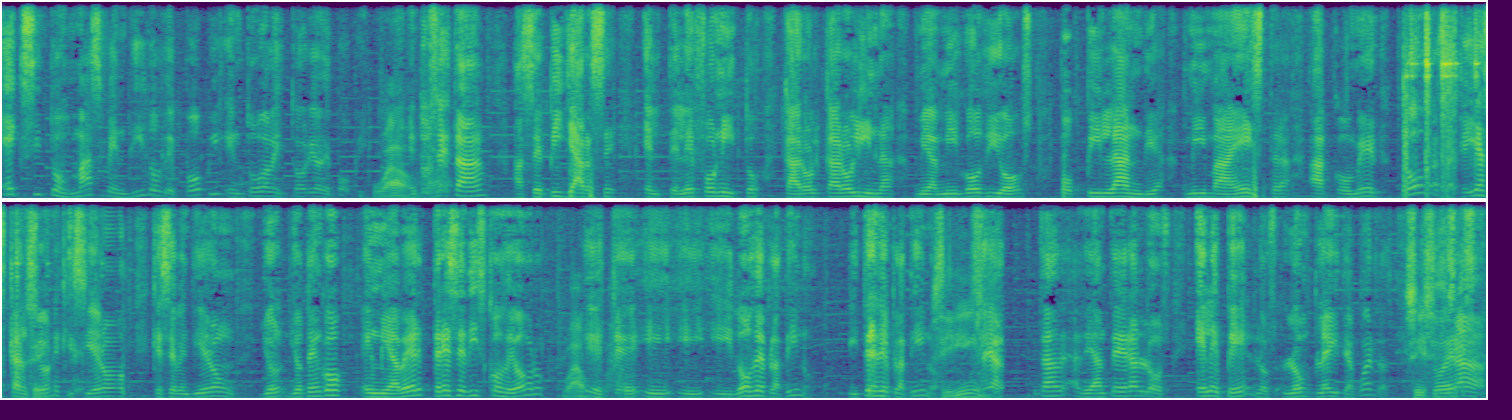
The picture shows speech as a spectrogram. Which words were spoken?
éxitos más vendidos de Poppy en toda la historia de Poppy. Wow. Entonces están a cepillarse el telefonito, Carol Carolina, mi amigo Dios, Popilandia, mi maestra, a comer, todas aquellas canciones que hicieron, que se vendieron. Yo, yo tengo en mi haber 13 discos de oro este, y, y, dos de platino y tres de platino. Sí. O sea, de antes eran los LP, los long play, ¿te acuerdas? Sí, Eso era,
